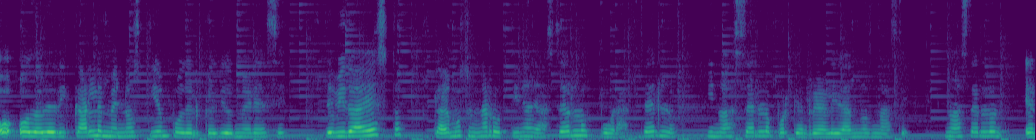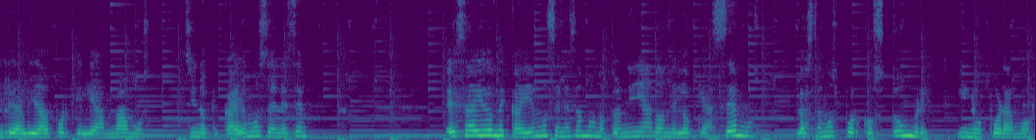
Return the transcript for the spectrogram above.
o, de dedicarle menos tiempo del que Dios merece. Debido a esto, caemos en una rutina de hacerlo por hacerlo y no hacerlo porque en realidad nos nace, no hacerlo en realidad porque le amamos, sino que caemos en ese... Es ahí donde caemos en esa monotonía donde lo que hacemos lo hacemos por costumbre y no por amor.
